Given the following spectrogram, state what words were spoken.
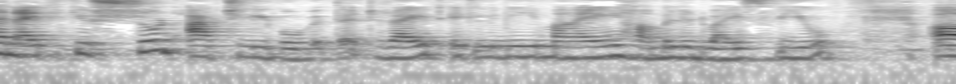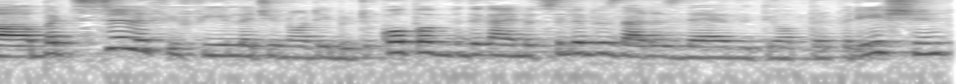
and I think you should actually go with it, right? It will be my humble advice for you. Uh, but still, if you feel that you're not able to cope up with the kind of syllabus that is there with your preparation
